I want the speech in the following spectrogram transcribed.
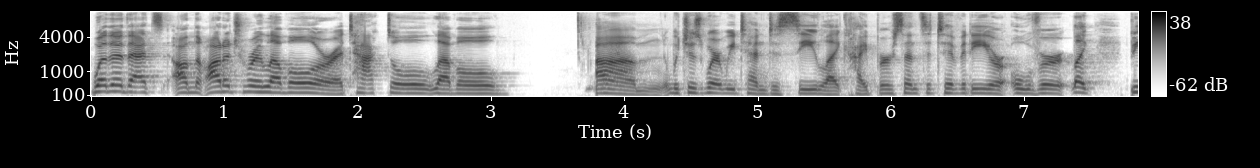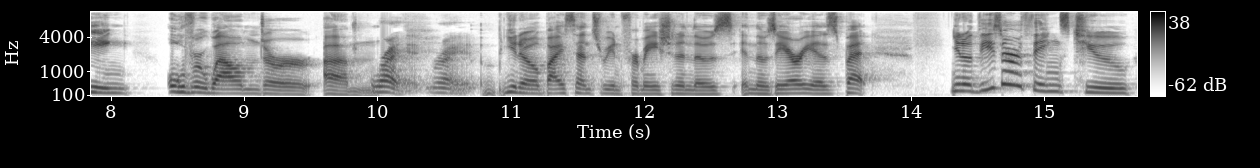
whether that's on the auditory level or a tactile level, um, which is where we tend to see like hypersensitivity or over, like being overwhelmed or um, right, right, you know, by sensory information in those in those areas. But you know, these are things to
